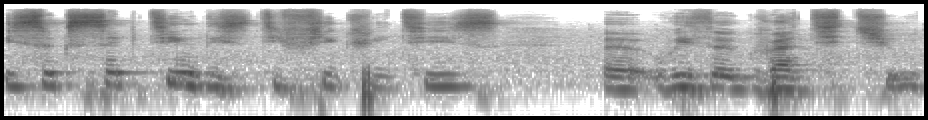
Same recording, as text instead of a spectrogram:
is accepting these difficulties uh, with uh, gratitude.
